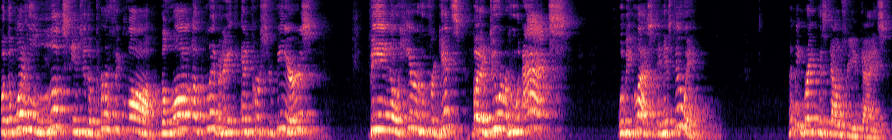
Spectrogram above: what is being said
But the one who looks into the perfect law, the law of liberty, and perseveres, being no hearer who forgets, but a doer who acts, will be blessed in his doing. Let me break this down for you guys.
